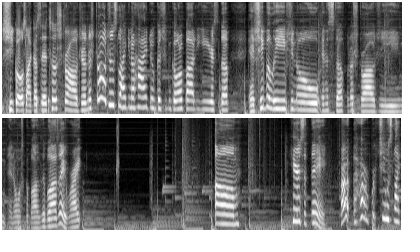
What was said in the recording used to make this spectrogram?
she goes, like I said, to astrologer, and astrologer's like, you know, how you do because she's been going about a year and stuff, and she believes, you know, in the stuff with astrology and Oscar Blase Blase, right? um, here's the thing. Her, her, she was like,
